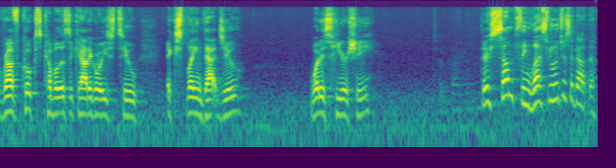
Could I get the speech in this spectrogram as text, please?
Rav Kook's Kabbalistic categories to explain that Jew. What is he or she? There's something less religious about them.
